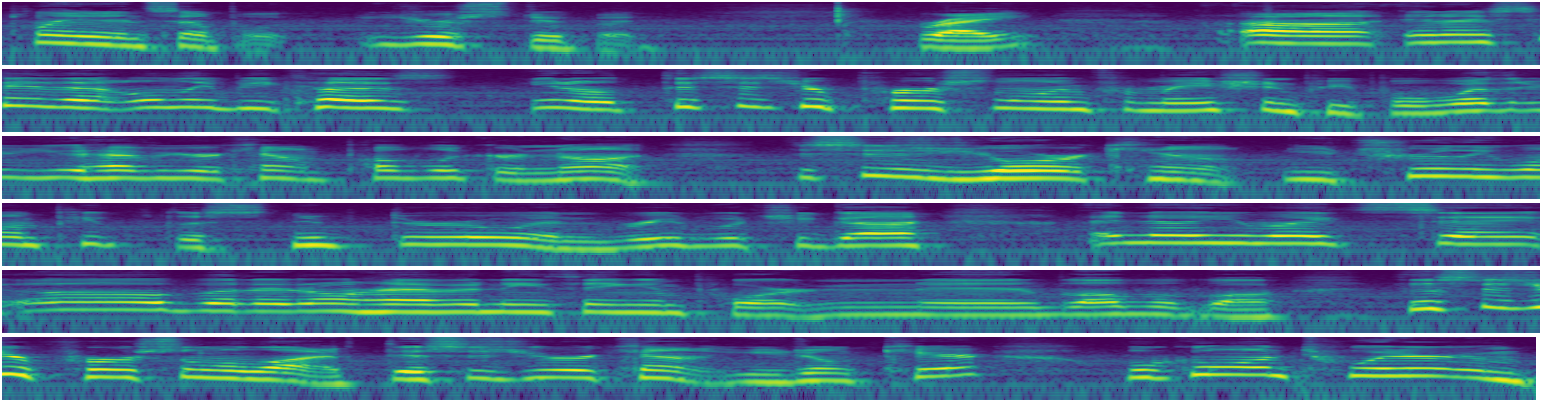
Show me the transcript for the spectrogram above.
Plain and simple. You're stupid. Right? Uh, and I say that only because, you know, this is your personal information, people, whether you have your account public or not. This is your account. You truly want people to snoop through and read what you got. I know you might say, oh, but I don't have anything important and blah, blah, blah. This is your personal life. This is your account. You don't care? Well, go on Twitter and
